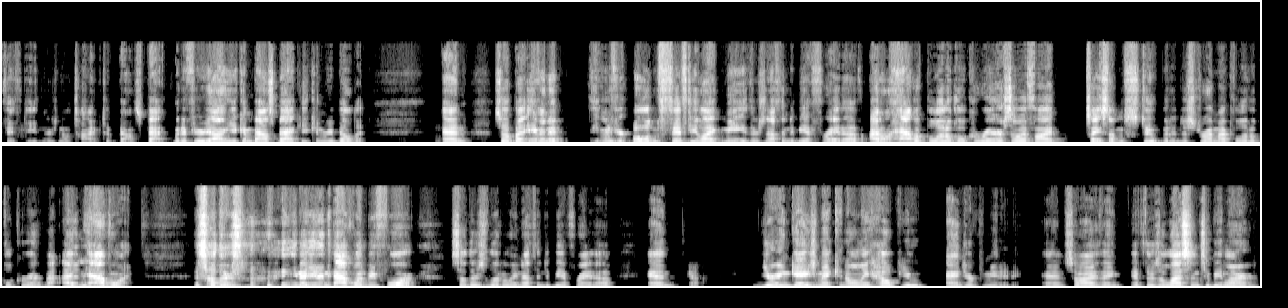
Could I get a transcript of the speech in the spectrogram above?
50 and there's no time to bounce back. But if you're young, you can bounce back. You can rebuild it. Hmm. And so, but even if even if you're old and 50 like me, there's nothing to be afraid of. I don't have a political career, so if I say something stupid and destroy my political career, I didn't have one. And so there's, you know, you didn't have one before. So there's literally nothing to be afraid of. And yeah. your engagement can only help you and your community. And so I think if there's a lesson to be learned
